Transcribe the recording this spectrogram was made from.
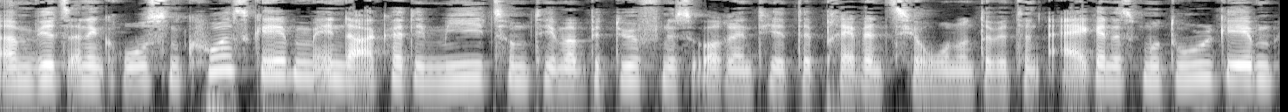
ähm, wird es einen großen Kurs geben in der Akademie zum Thema bedürfnisorientierte Prävention. Und da wird es ein eigenes Modul geben,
